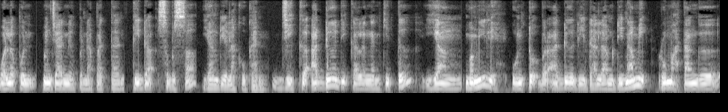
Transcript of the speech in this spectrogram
walaupun menjana pendapatan tidak sebesar yang dia lakukan. Jika ada di kalangan kita yang memilih untuk berada di dalam dinamik rumah tangga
